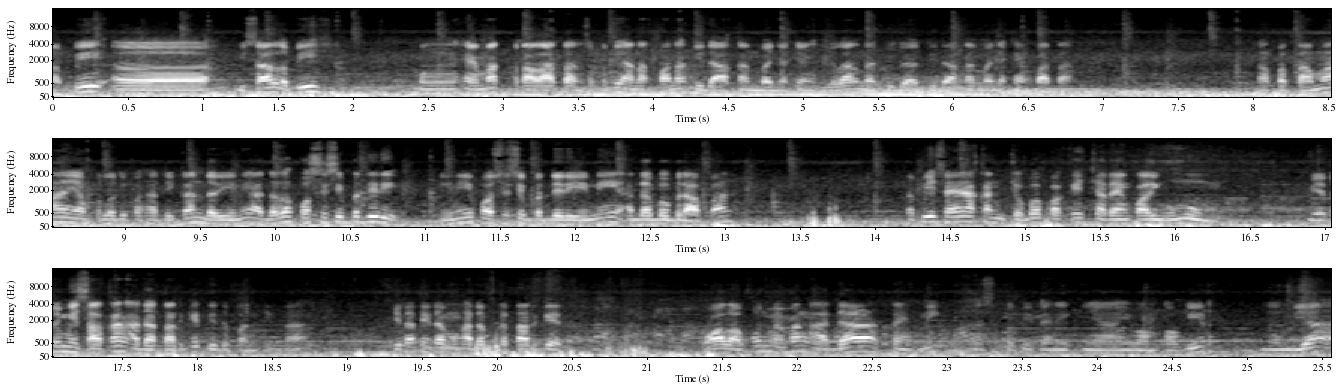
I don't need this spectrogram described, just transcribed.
tapi eh, bisa lebih menghemat peralatan seperti anak panah tidak akan banyak yang hilang dan juga tidak akan banyak yang patah. Nah pertama yang perlu diperhatikan dari ini adalah posisi berdiri. Ini posisi berdiri ini ada beberapa, tapi saya akan coba pakai cara yang paling umum. Yaitu misalkan ada target di depan kita, kita tidak menghadap ke target. Walaupun memang ada teknik eh, seperti tekniknya Imam Tohir yang dia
